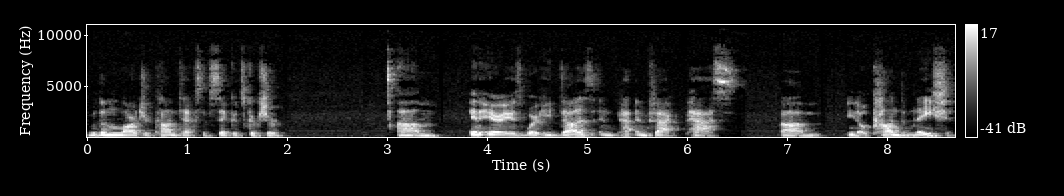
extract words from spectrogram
within the larger context of sacred scripture, um, in areas where he does, in, in fact, pass, um, you know, condemnation.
